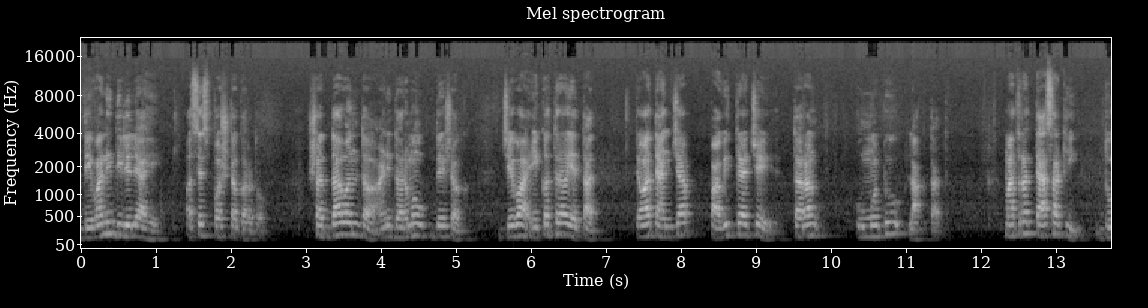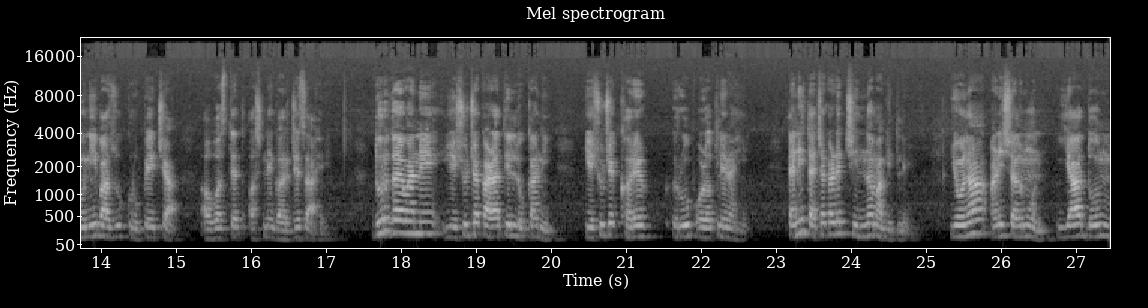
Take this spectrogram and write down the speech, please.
देवाने दिलेले आहे असे स्पष्ट करतो. श्रद्धावंत आणि धर्म उपदेशक जेव्हा एकत्र येतात तेव्हा त्यांच्या पावित्र्याचे तरंग उमटू लागतात. मात्र त्यासाठी दोन्ही बाजू कृपेच्या अवस्थेत असणे गरजेचं आहे. दुर्दैवाने येशूच्या काळातील लोकांनी येशूचे खरे रूप ओळखले नाही. त्यांनी त्याच्याकडे चिन्ह मागितले. योना आणि शलमून या दोन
